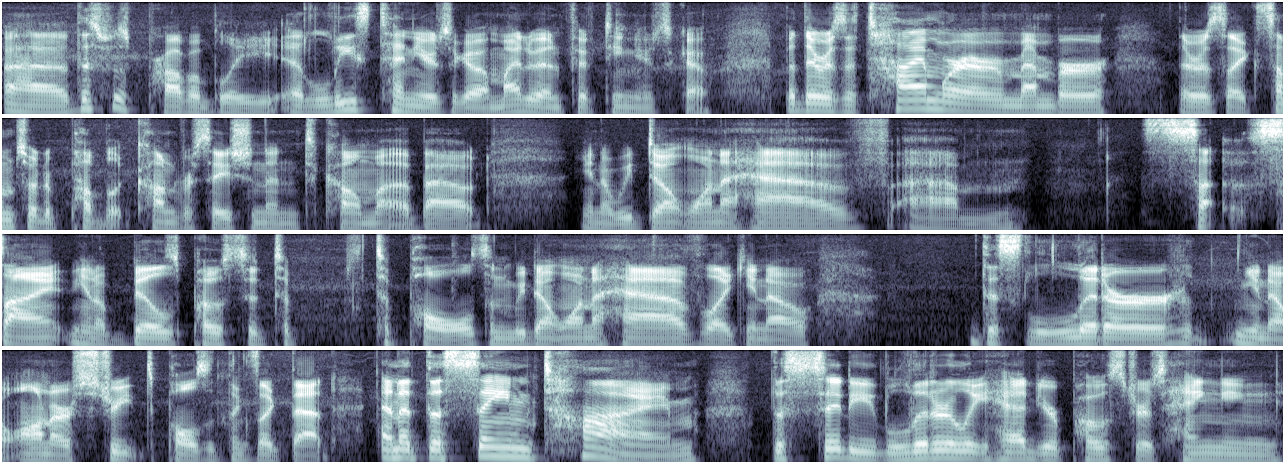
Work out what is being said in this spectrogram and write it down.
uh, this was probably at least 10 years ago, it might have been 15 years ago, but there was a time where I remember there was like some sort of public conversation in Tacoma about, you know, we don't want to have um, si- sign, you know, bills posted to, to poles and we don't want to have like, you know, this litter, you know, on our streets, poles and things like that. And at the same time, the city literally had your posters hanging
